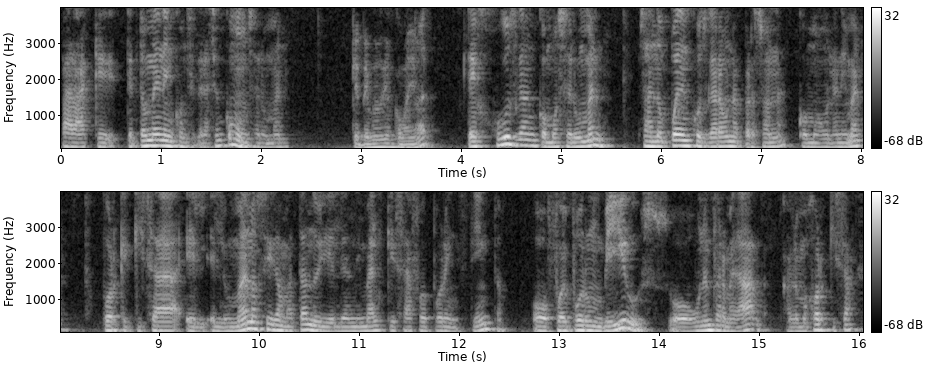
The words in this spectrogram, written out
para que te tomen en consideración como un ser humano. ¿Que te juzguen como animal? Te juzgan como ser humano. O sea, no pueden juzgar a una persona como a un animal. Porque quizá el, el humano siga matando y el animal quizá fue por instinto. O fue por un virus o una enfermedad. A lo mejor quizá.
